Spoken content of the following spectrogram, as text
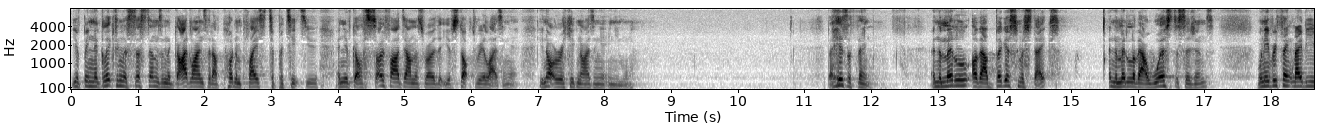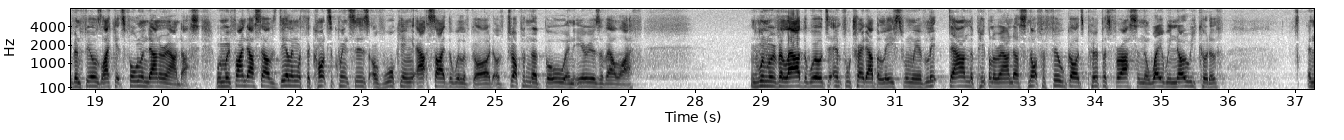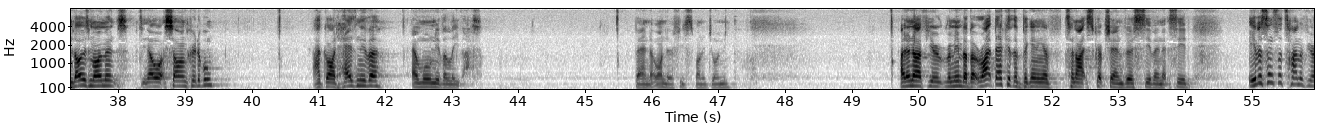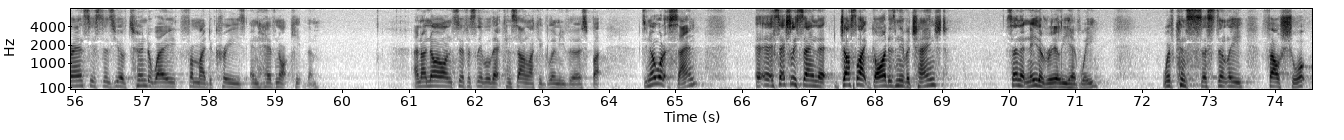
You've been neglecting the systems and the guidelines that I've put in place to protect you, and you've gone so far down this road that you've stopped realizing it. You're not recognizing it anymore. But here's the thing in the middle of our biggest mistakes, in the middle of our worst decisions, when everything maybe even feels like it's fallen down around us, when we find ourselves dealing with the consequences of walking outside the will of God, of dropping the ball in areas of our life, when we've allowed the world to infiltrate our beliefs, when we have let down the people around us, not fulfilled God's purpose for us in the way we know we could have. In those moments, do you know what's so incredible? Our God has never and will never leave us. Band, I wonder if you just want to join me. I don't know if you remember, but right back at the beginning of tonight's scripture in verse 7, it said, Ever since the time of your ancestors, you have turned away from my decrees and have not kept them. And I know on surface level that can sound like a gloomy verse, but do you know what it's saying? It's actually saying that just like God has never changed, saying that neither really have we. We've consistently fell short.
